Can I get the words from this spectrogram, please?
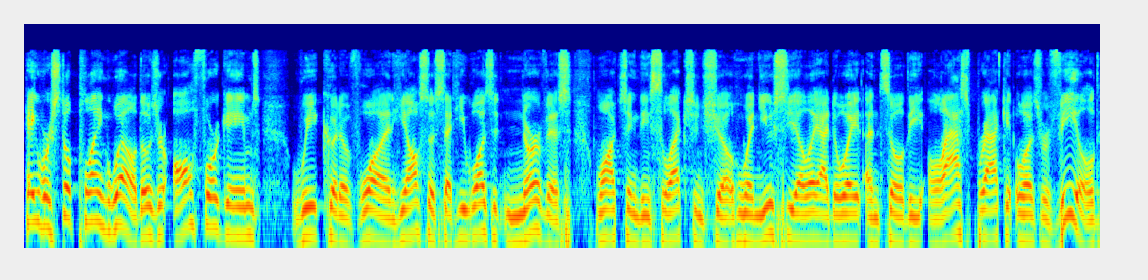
hey, we're still playing well. Those are all four games we could have won. He also said he wasn't nervous watching the selection show when UCLA had to wait until the last bracket was revealed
